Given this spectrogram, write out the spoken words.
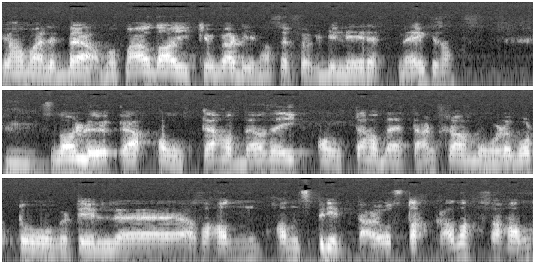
skulle han være litt bra mot meg, og da gikk jo gardina selvfølgelig rett ned. ikke sant? Mm. Så da løp jeg alt jeg hadde. altså Jeg gikk alt jeg hadde etter han, fra målet vårt og over til uh, altså Han, han sprinta jo og stakk av, da. Så han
